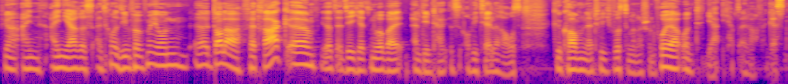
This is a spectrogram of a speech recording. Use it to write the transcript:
für ein einjahres 1,75 Millionen äh, Dollar Vertrag. Äh, das erzähle ich jetzt nur, weil an dem Tag ist es offiziell rausgekommen. Natürlich wusste man das schon vorher und ja, ich habe es einfach vergessen.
